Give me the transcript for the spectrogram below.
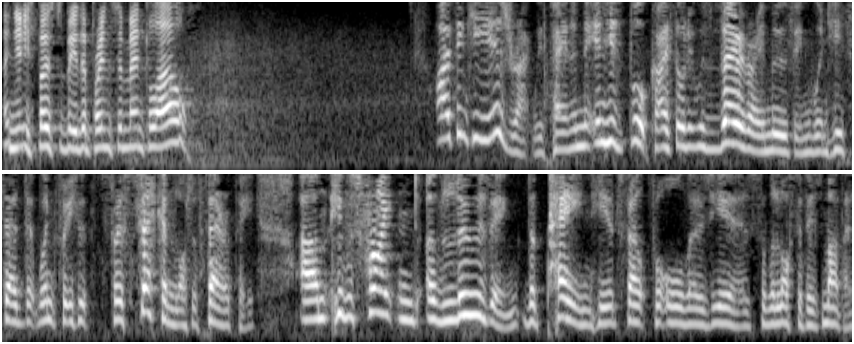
And yet he's supposed to be the prince of mental health. I think he is racked with pain. And in his book, I thought it was very, very moving when he said that when for, for a second lot of therapy, um, he was frightened of losing the pain he had felt for all those years for the loss of his mother.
